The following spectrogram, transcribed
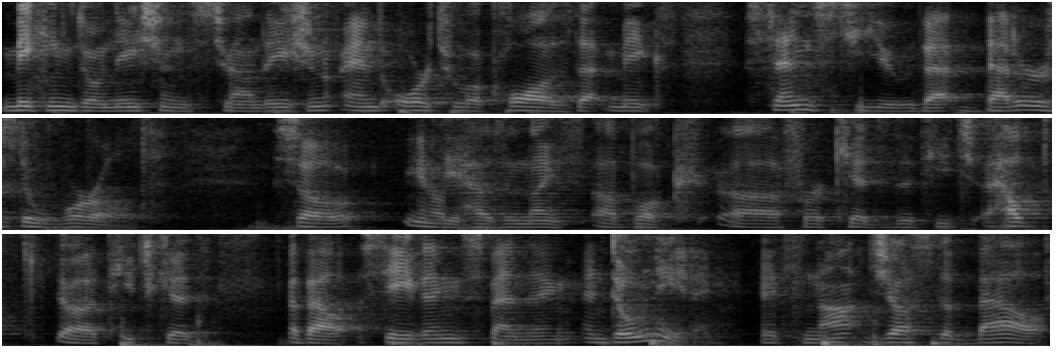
making donations to foundation and or to a cause that makes sense to you that betters the world. So you know, he has a nice uh, book uh, for kids to teach, help teach kids about saving, spending, and donating. It's not just about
